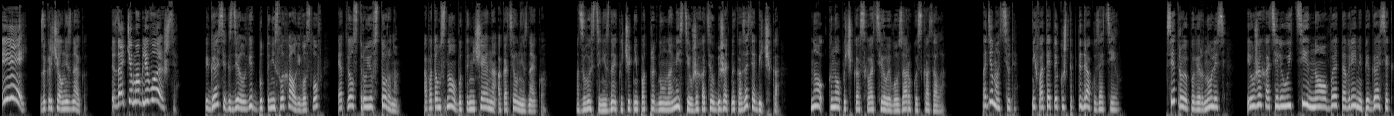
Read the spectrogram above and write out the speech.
«Эй!» — закричал Незнайка. «Ты зачем обливаешься?» Пегасик сделал вид, будто не слыхал его слов и отвел струю в сторону, а потом снова, будто нечаянно, окатил Незнайку. От злости Незнайка чуть не подпрыгнул на месте и уже хотел бежать наказать обидчика. Но Кнопочка схватила его за руку и сказала. «Пойдем отсюда. Не хватает только, чтобы ты драку затеял». Все трое повернулись и уже хотели уйти, но в это время Пегасик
